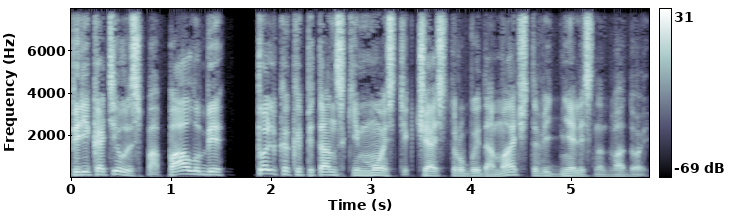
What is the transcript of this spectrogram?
перекатилась по палубе, только капитанский мостик, часть трубы до мачта виднелись над водой.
